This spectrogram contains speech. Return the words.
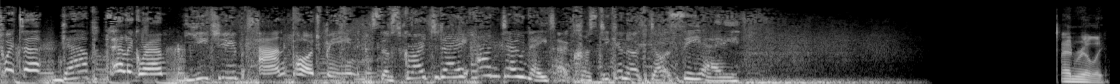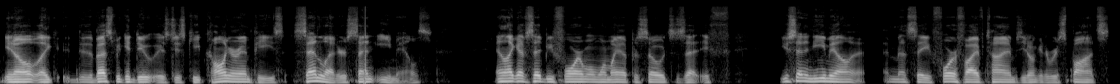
Twitter, Gab, Telegram, YouTube, and Podbean. Subscribe today and donate at crustycanuck.ca. And really, you know, like the best we can do is just keep calling our MPs, send letters, send emails. And like I've said before in one of my episodes, is that if you send an email, uh, I'm to say four or five times, you don't get a response,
